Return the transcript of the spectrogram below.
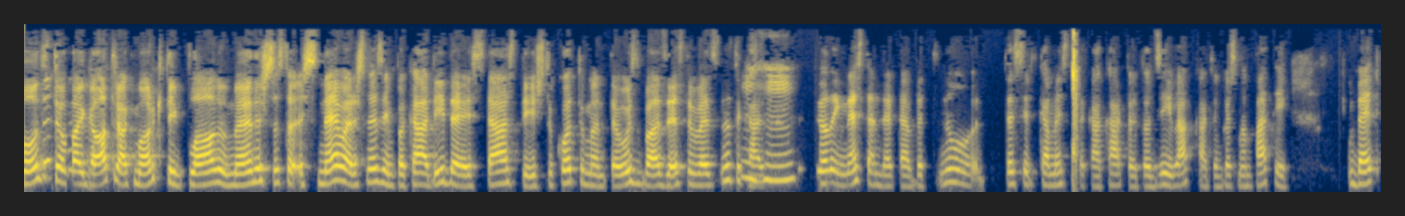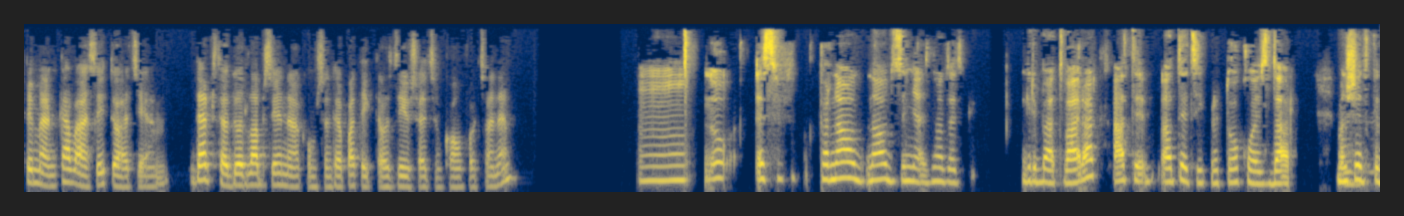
Monti, tev vajag ātrāk mārketinga plānu un mēnešus. Es, es nevaru, es nezinu, par kādu ideju stāstīšu, tu, ko tu man te uzbāzies. Tāpēc, nu, tā kā mm -hmm. pilnīgi nestandartā, bet, nu, tas ir, kā mēs tā kā kārtoju to dzīvi apkārt un kas man patīk. Bet, piemēram, tavā situācijā darbs tev dod labus ienākumus un tev patīk tavs dzīvesveids un komforts, vai ne? Mm, nu, es par naudu, naudas ziņā es noteikti gribētu vairāk attie, attiecīgi pret to, ko es daru. Man šķiet, ka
